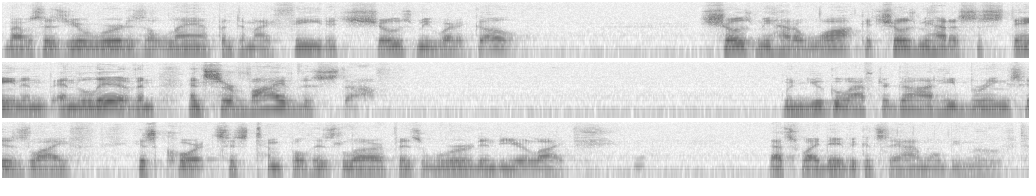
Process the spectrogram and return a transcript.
The Bible says, Your word is a lamp unto my feet. It shows me where to go. It shows me how to walk. It shows me how to sustain and, and live and, and survive this stuff. When you go after God, He brings His life, His courts, His temple, His love, His word into your life. That's why David can say, I won't be moved.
